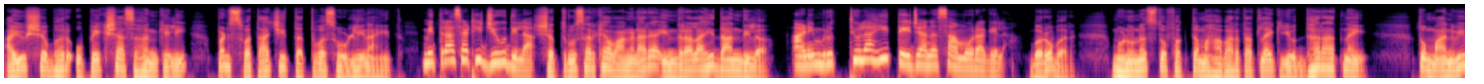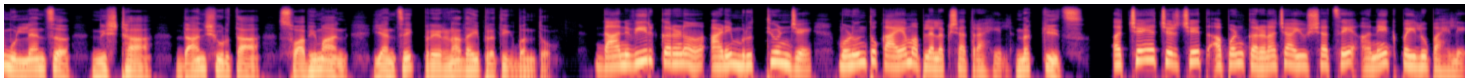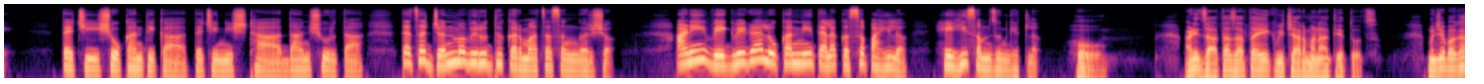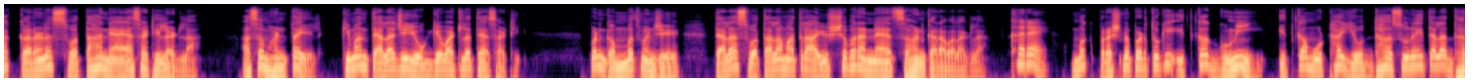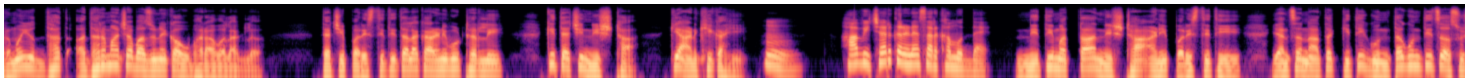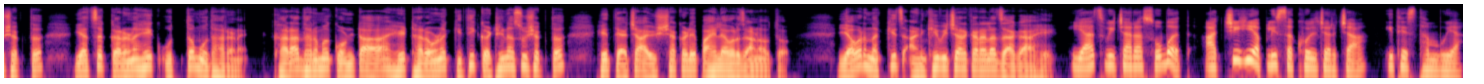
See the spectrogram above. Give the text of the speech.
आयुष्यभर उपेक्षा सहन केली पण स्वतःची तत्व सोडली नाहीत. मित्रासाठी जीव दिला. शत्रूसारख्या वागणाऱ्या इंद्रालाही दान दिलं. आणि मृत्यूलाही तेजानं सामोरा गेला. बरोबर. म्हणूनच तो फक्त महाभारतातला एक योद्धा राहत नाही. तो मानवी मूल्यांचं निष्ठा दानशूरता स्वाभिमान यांचे एक प्रेरणादायी प्रतीक बनतो. दानवीर कर्ण आणि मृत्युंजय म्हणून तो कायम आपल्या लक्षात राहील. नक्कीच. आजच्या या चर्चेत आपण कर्णाच्या आयुष्याचे अनेक पैलू पाहिले. त्याची शोकांतिका त्याची निष्ठा दानशूरता त्याचा जन्मविरुद्ध कर्माचा संघर्ष आणि वेगवेगळ्या लोकांनी त्याला कसं पाहिलं हेही समजून घेतलं. हो. आणि जाता जाता एक विचार मनात येतोच. म्हणजे बघा कर्ण स्वतः न्यायासाठी लढला. असं म्हणता येईल. किमान त्याला जे योग्य वाटलं त्यासाठी. पण गंमत म्हणजे त्याला स्वतःला मात्र आयुष्यभर अन्यायात सहन करावा लागला. खरंय. मग प्रश्न पडतो की इतका गुणी इतका मोठा योद्धा असूनही त्याला धर्मयुद्धात अधर्माच्या बाजूने का उभं राहावं लागलं? त्याची परिस्थिती त्याला कारणीभूत ठरली? की त्याची निष्ठा की आणखी काही? हा. विचार करण्यासारखा मुद्दा आहे. नीतिमत्ता निष्ठा आणि परिस्थिती यांचं नातं किती गुंतागुंतीचं असू शकतं याचं कर्ण हे एक उत्तम उदाहरण आहे. खरा धर्म कोणता हे ठरवणं किती कठीण असू शकतं हे त्याच्या आयुष्याकडे पाहिल्यावर जाणवतं. यावर नक्कीच आणखी विचार करायला जागा आहे. याच विचारासोबत आजची ही आपली सखोल चर्चा इथेच थांबूया.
